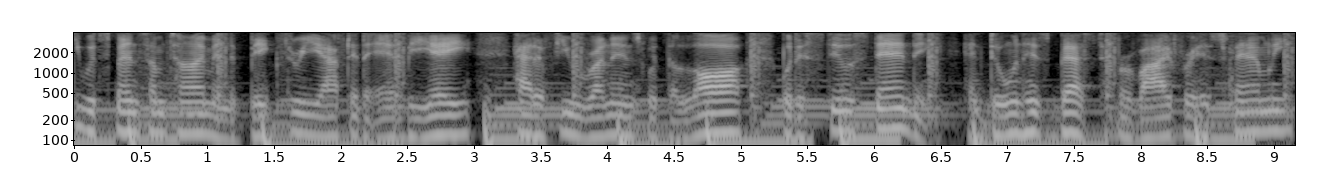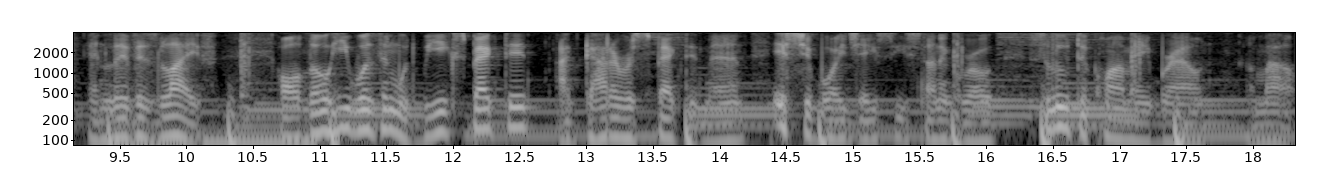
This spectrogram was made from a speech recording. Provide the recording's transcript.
He would spend some time in the Big Three after the NBA, had a few run ins with the law, but is still standing and doing his best to provide for his family and live his life. Although he wasn't what we expected, I gotta respect it, man. It's your boy JC Stunted Growth. Salute to Kwame Brown. I'm out.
